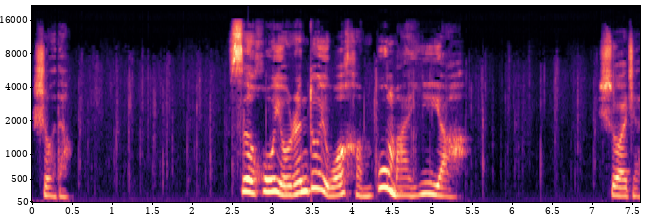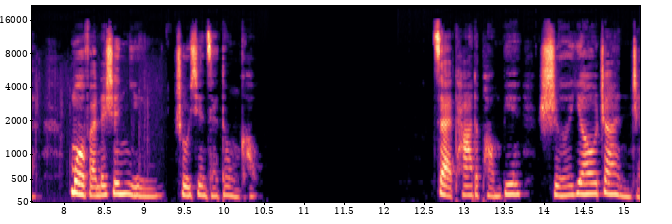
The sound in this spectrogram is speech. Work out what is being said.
说道：“似乎有人对我很不满意呀。”说着，莫凡的身影出现在洞口。在他的旁边，蛇妖站着，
